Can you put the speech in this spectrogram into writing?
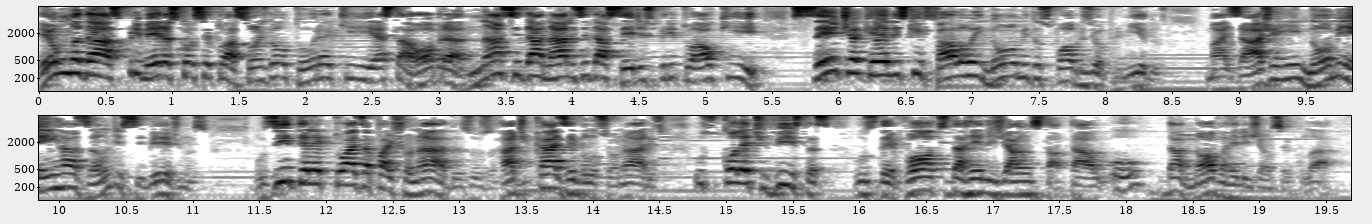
E uma das primeiras conceituações do autor é que esta obra nasce da análise da sede espiritual que sente aqueles que falam em nome dos pobres e oprimidos, mas agem em nome e em razão de si mesmos. Os intelectuais apaixonados, os radicais revolucionários, os coletivistas, os devotos da religião estatal ou da nova religião secular.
